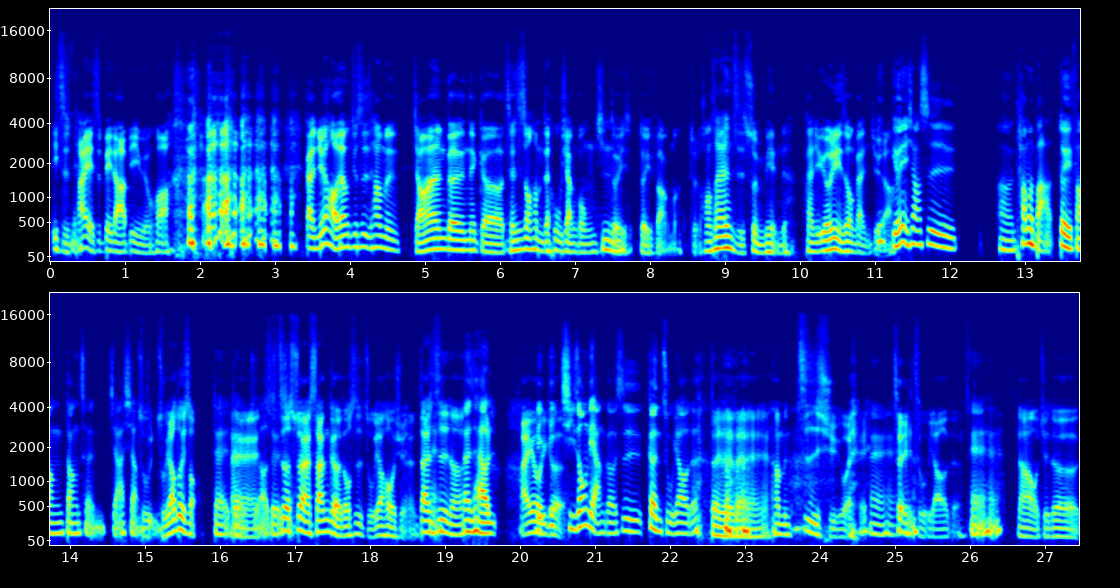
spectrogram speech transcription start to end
一直他也是被大家边缘化，感觉好像就是他们蒋安跟那个陈世忠他们在互相攻击对对方嘛。就黄珊珊只是顺便的感觉，有点这种感觉啊，有点像是。嗯，他们把对方当成假想主主要对手，对对，主要对手。这虽然三个都是主要候选人，但是呢，但是还有 还有一个，其中两个是更主要的。对对对，他们自诩为 最主要的。那我觉得，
